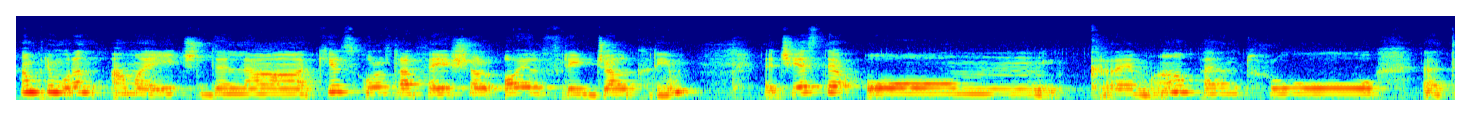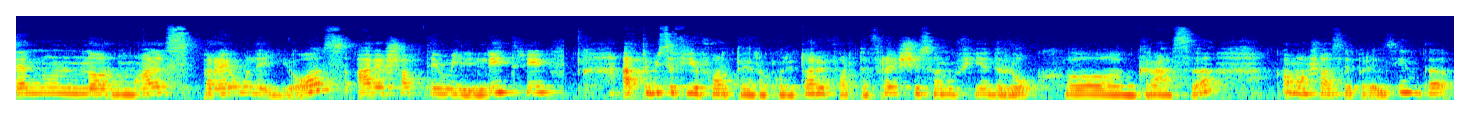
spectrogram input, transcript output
În primul rând am aici de la Kiehl's Ultra Facial Oil Free Gel Cream. Deci este o mm, cremă pentru uh, tenul normal, spray uleios, are 7 ml. Ar trebui să fie foarte răcoritoare, foarte fresh și să nu fie deloc uh, grasă. Cam așa se prezintă.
